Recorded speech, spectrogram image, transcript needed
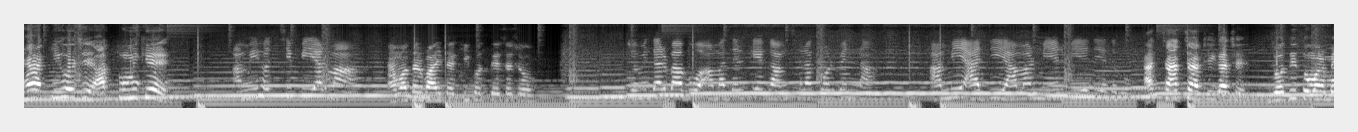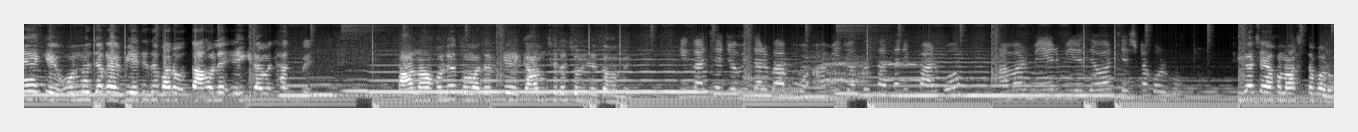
হ্যাঁ কি হয়েছে? আর তুমি কে? আমি হচ্ছি পিয়ার মা। আমাদের বাড়িতে কি করতে এসেছ? জমিদার বাবু আমাদেরকে গামছাড়া করবেন না। আমি আজই আমার মেয়ের বিয়ে দিয়ে দেবো। আচ্ছা আচ্ছা ঠিক আছে। যদি তোমার মেয়েকে অন্য জায়গায় বিয়ে দিতে পারো তাহলে এই গ্রামে থাকবে। তা না হলে তোমাদেরকে গ্রাম ছেড়ে চলে যেতে হবে। ঠিক আছে জমিদার বাবু আমি যত তাড়াতাড়ি পারব আমার মেয়ের বিয়ে দেওয়ার চেষ্টা করব। ঠিক আছে এখন আসতে পারো।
